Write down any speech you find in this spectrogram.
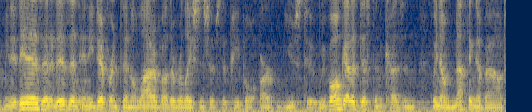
I mean, it is and it isn't any different than a lot of other relationships that people are used to. We've all got a distant cousin we know nothing about,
